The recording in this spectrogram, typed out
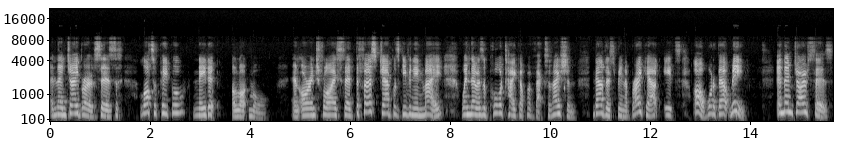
And then Jbro says, lots of people need it a lot more. And Orange Fly said, the first jab was given in May when there was a poor take up of vaccination. Now there's been a breakout, it's, oh, what about me? And then Joe says,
